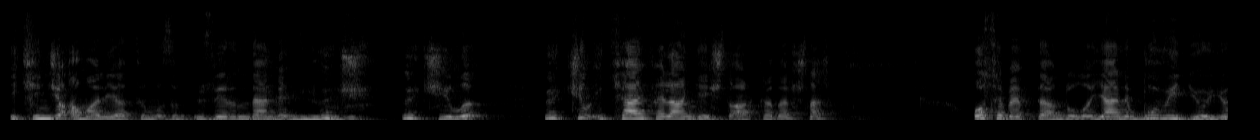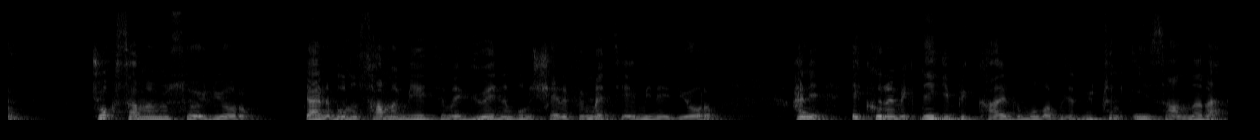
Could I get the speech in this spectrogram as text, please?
İkinci ameliyatımızın üzerinden de 2021. 3 3 yılı 3 yıl 2 ay falan geçti arkadaşlar. O sebepten dolayı yani bu videoyu çok samimi söylüyorum. Yani bunu samimiyetime, güvenim, bunu şerefimle temin ediyorum. Hani ekonomik ne gibi kaygım olabilir? Bütün insanlara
